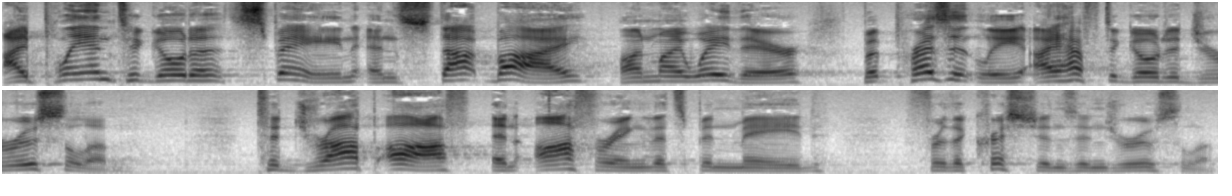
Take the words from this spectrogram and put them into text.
I plan to go to Spain and stop by on my way there, but presently I have to go to Jerusalem to drop off an offering that's been made for the Christians in Jerusalem.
